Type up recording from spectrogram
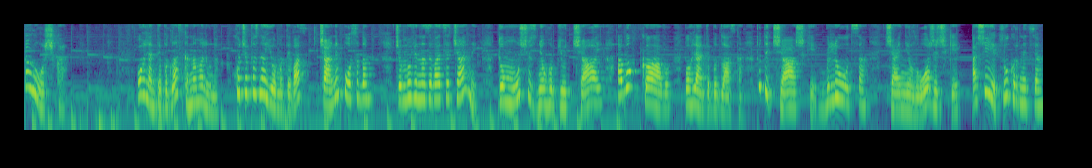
та ложка? Погляньте, будь ласка, на малюнок. Хочу познайомити вас з чайним посудом. Чому він називається чайний? Тому що з нього п'ють чай або каву. Погляньте, будь ласка, тут і чашки, блюдца, чайні ложечки, а ще є цукорниця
